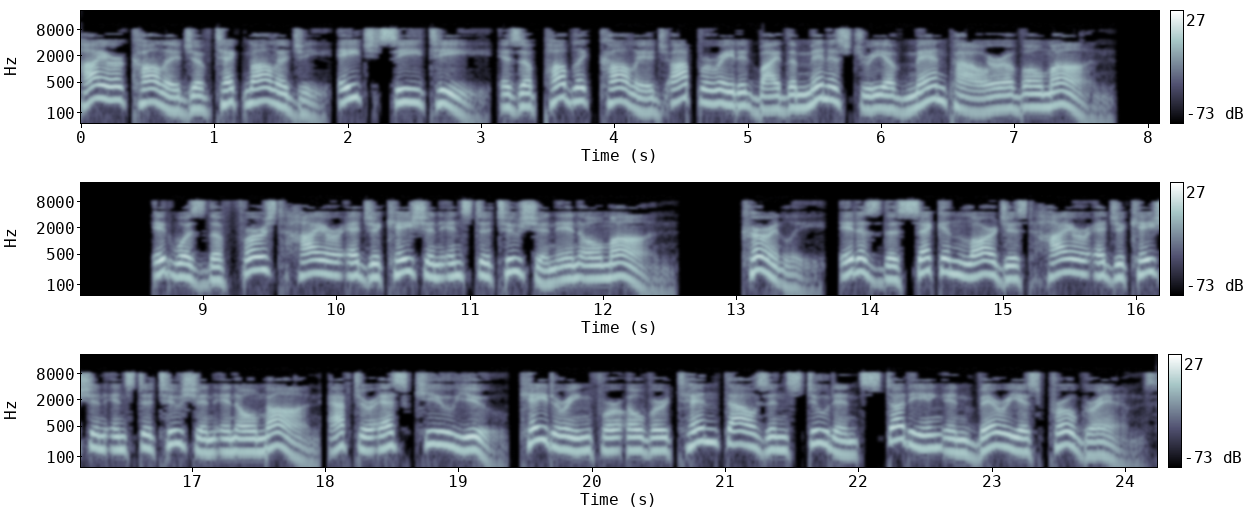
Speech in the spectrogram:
Higher College of Technology (HCT) is a public college operated by the Ministry of Manpower of Oman. It was the first higher education institution in Oman. Currently, it is the second largest higher education institution in Oman after SQU, catering for over 10,000 students studying in various programs.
